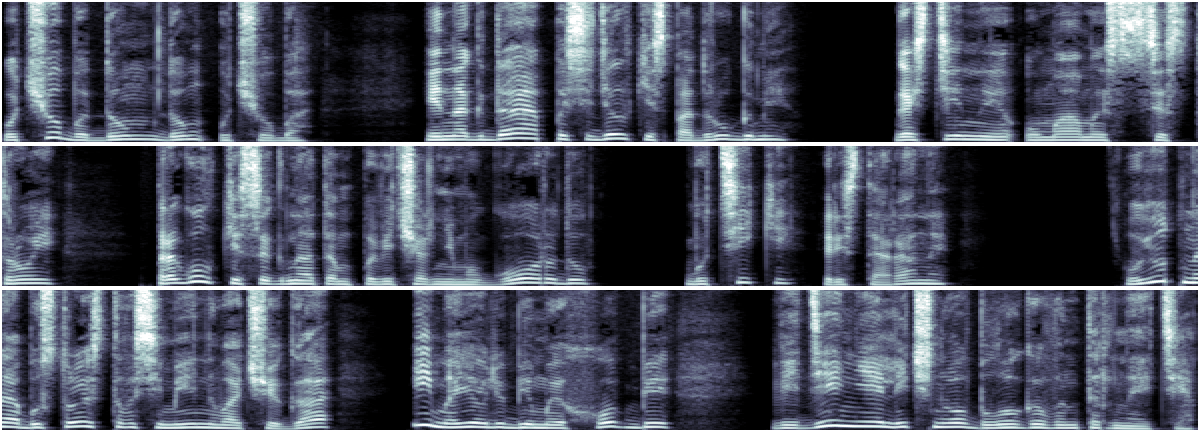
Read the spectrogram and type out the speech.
Учеба, дом, дом, учеба. Иногда посиделки с подругами, гостиные у мамы с сестрой, прогулки с Игнатом по вечернему городу, бутики, рестораны, уютное обустройство семейного очага и мое любимое хобби — ведение личного блога в интернете.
